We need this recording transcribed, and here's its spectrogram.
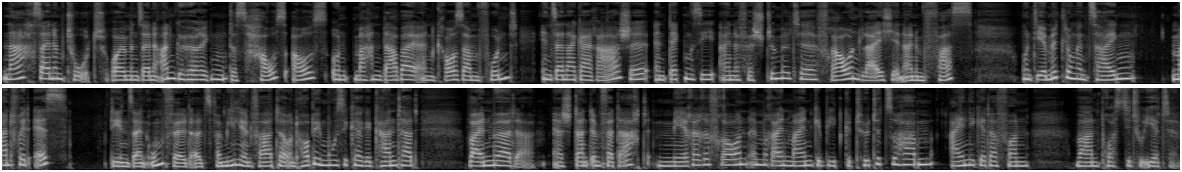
Nach seinem Tod räumen seine Angehörigen das Haus aus und machen dabei einen grausamen Fund. In seiner Garage entdecken sie eine verstümmelte Frauenleiche in einem Fass und die Ermittlungen zeigen, Manfred S., den sein Umfeld als Familienvater und Hobbymusiker gekannt hat, war ein Mörder. Er stand im Verdacht, mehrere Frauen im Rhein-Main-Gebiet getötet zu haben. Einige davon waren Prostituierte.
